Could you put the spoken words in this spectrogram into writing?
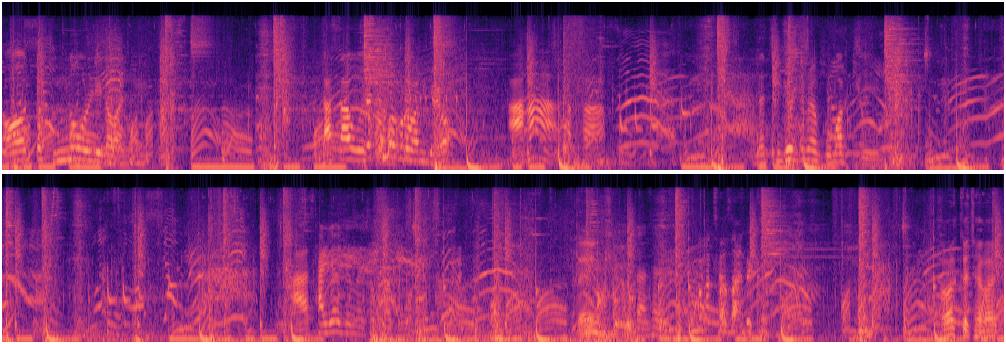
어, 또 분노 올리러 왔네. 나 싸우고 있어. 먹으러 왔는데요? 아하, 감사. 나 죽여주면 고맙지. 아, 살려주면 정말 고맙겠다. thank you. 일단 살려줘. 잘할게 제가 할게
